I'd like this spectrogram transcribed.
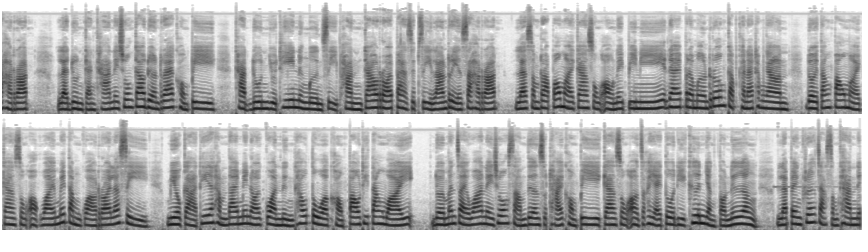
สหรัฐ และดุลการค้าในช่วง 9 เดือนแรกของปี ขาดดุลอยู่ที่ 14,984 ล้านเหรียญสหรัฐ และสำหรับเป้าหมายการส่งออกในปีนี้ ได้ประเมินร่วมกับคณะทำงาน โดยตั้งเป้าหมายการส่งออกไว้ไม่ต่ำกว่าร้อยละ4มีโอกาสที่จะทำได้ไม่น้อยกว่า 1 เท่าตัวของเป้าที่ตั้งไว้ โดยมั่นใจว่าในช่วง 3 เดือนสุดท้ายของปี การส่งออกจะขยายตัวดีขึ้นอย่างต่อเนื่อง และเป็นเครื่องจักรสำคัญใน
